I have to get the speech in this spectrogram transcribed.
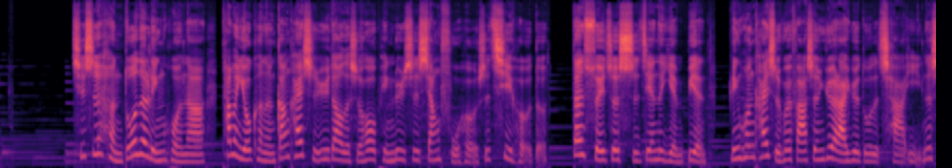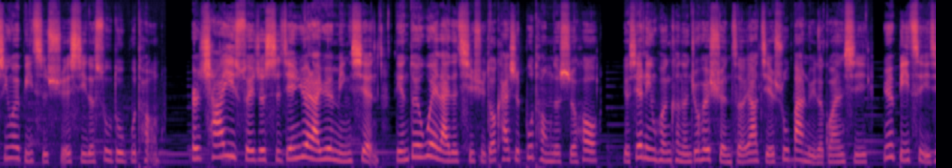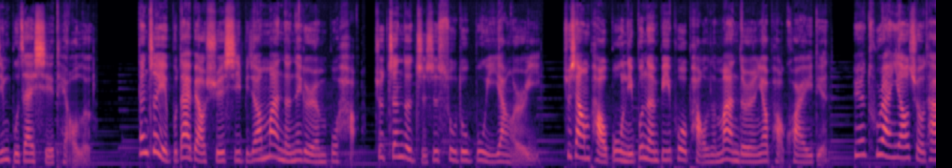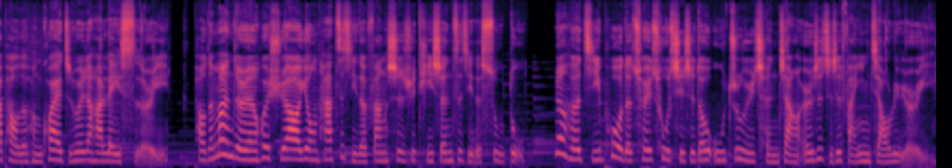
其实很多的灵魂啊，他们有可能刚开始遇到的时候频率是相符合、是契合的，但随着时间的演变，灵魂开始会发生越来越多的差异。那是因为彼此学习的速度不同，而差异随着时间越来越明显，连对未来的期许都开始不同的时候，有些灵魂可能就会选择要结束伴侣的关系，因为彼此已经不再协调了。但这也不代表学习比较慢的那个人不好，就真的只是速度不一样而已。就像跑步，你不能逼迫跑得慢的人要跑快一点，因为突然要求他跑得很快，只会让他累死而已。跑得慢的人会需要用他自己的方式去提升自己的速度。任何急迫的催促其实都无助于成长，而是只是反映焦虑而已。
